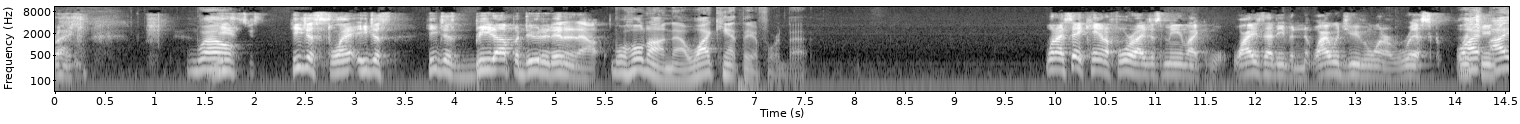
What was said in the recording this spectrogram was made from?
right? Well, just, he just slant, he just he just beat up a dude at In and Out. well, hold on now. Why can't they afford that? When I say can't afford, I just mean like, why is that even? Why would you even want to risk? Well, I, I, I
